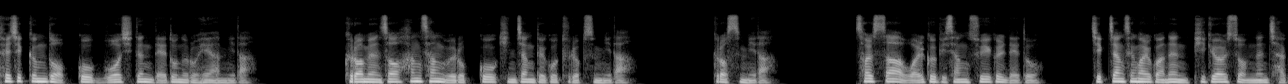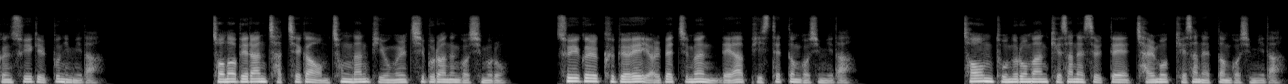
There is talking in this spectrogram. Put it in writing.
퇴직금도 없고 무엇이든 내 돈으로 해야 합니다. 그러면서 항상 외롭고 긴장되고 두렵습니다. 그렇습니다. 설사 월급 이상 수익을 내도 직장 생활과는 비교할 수 없는 작은 수익일 뿐입니다. 전업이란 자체가 엄청난 비용을 지불하는 것이므로 수익을 급여의 10배쯤은 내야 비슷했던 것입니다. 처음 돈으로만 계산했을 때 잘못 계산했던 것입니다.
